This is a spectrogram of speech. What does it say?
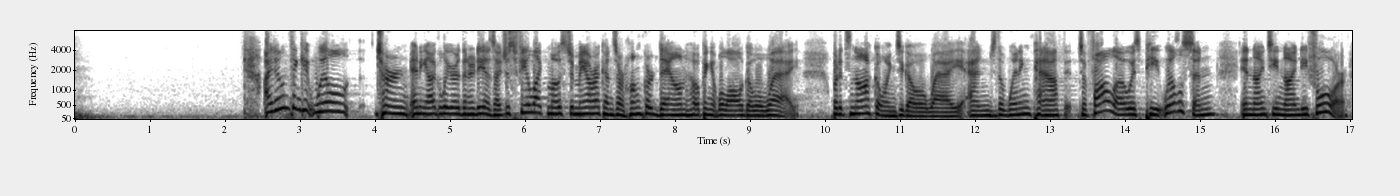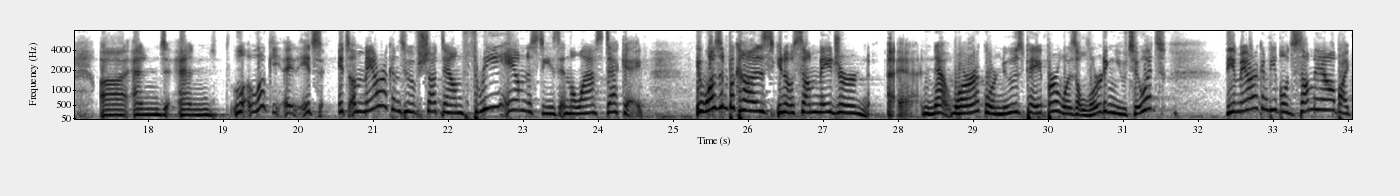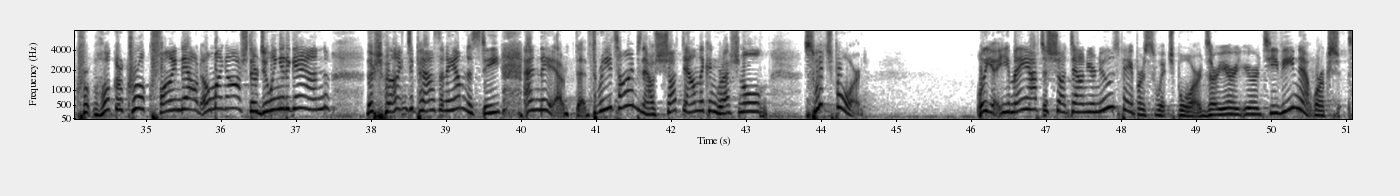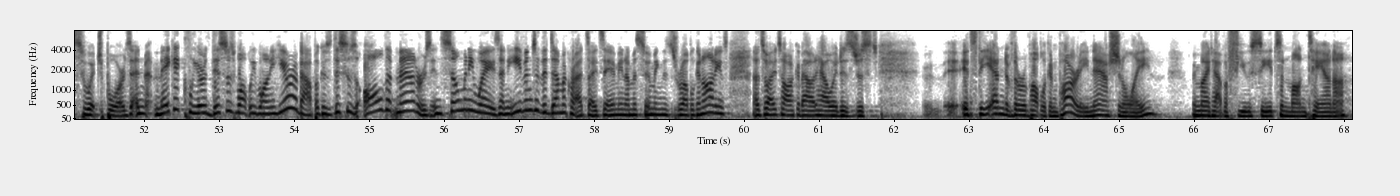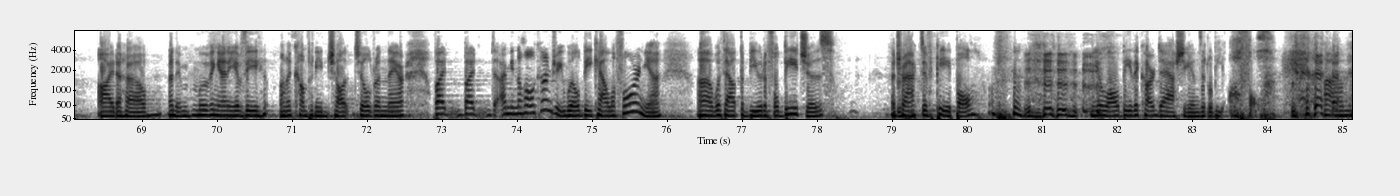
I don't think it will turn any uglier than it is. I just feel like most Americans are hunkered down hoping it will all go away. But it's not going to go away. And the winning path to follow is Pete Wilson in 1994. Uh, and and look, it's, it's Americans who have shut down three amnesties in the last decade. It wasn't because, you know, some major uh, network or newspaper was alerting you to it. The American people would somehow, by hook or crook, find out, oh my gosh, they're doing it again. They're trying to pass an amnesty, and they uh, three times now shut down the congressional switchboard. Well, you, you may have to shut down your newspaper switchboards or your, your TV network switchboards and make it clear this is what we want to hear about because this is all that matters in so many ways. And even to the Democrats, I'd say, I mean, I'm assuming this is a Republican audience. That's why I talk about how it is just it's the end of the Republican Party nationally. We might have a few seats in Montana, Idaho. Are they moving any of the unaccompanied ch- children there? But, but I mean, the whole country will be California uh, without the beautiful beaches, attractive people. You'll all be the Kardashians. It'll be awful. Um,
